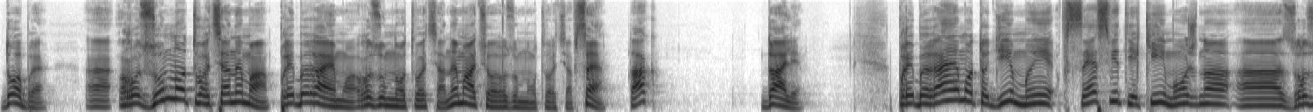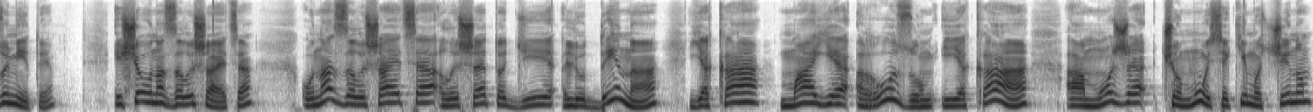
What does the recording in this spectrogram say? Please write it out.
Добре. Е, Розумного творця нема. Прибираємо розумного творця. Нема цього розумного творця. Все, так? Далі. Прибираємо тоді ми всесвіт, який можна а, зрозуміти. І що у нас залишається? У нас залишається лише тоді людина, яка має розум і яка а, може чомусь якимось чином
